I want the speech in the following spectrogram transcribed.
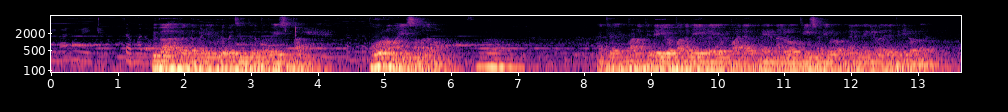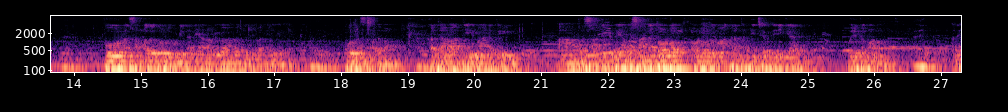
വിവാഹ വിവാഹബന്ധം വഴി കുടുംബജീവിതത്തിൽ പണത്തിന്റെയോ പദവികളുടെയോ പല പ്രേരണകളോ ഭീഷണികളോ അങ്ങനെ എന്തെങ്കിലും അതിന്റെ പിന്നിലുണ്ടോ? പൂർണ സമ്മതത്തോടു കൂടി തന്നെയാണോ വിവാഹത്തിൽ വന്നിരിക്കുന്നത് പൂർണ സമ്മതമാണ്. കർത്താവ് ആ തീരുമാനത്തിൽ ആ പ്രസാദിയുടെ അവസാനത്തോളം അവളോട് മാത്രം പറ്റിച്ചേർന്നിരിക്കാൻ ഒരുക്കമാണോ? അതെ.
